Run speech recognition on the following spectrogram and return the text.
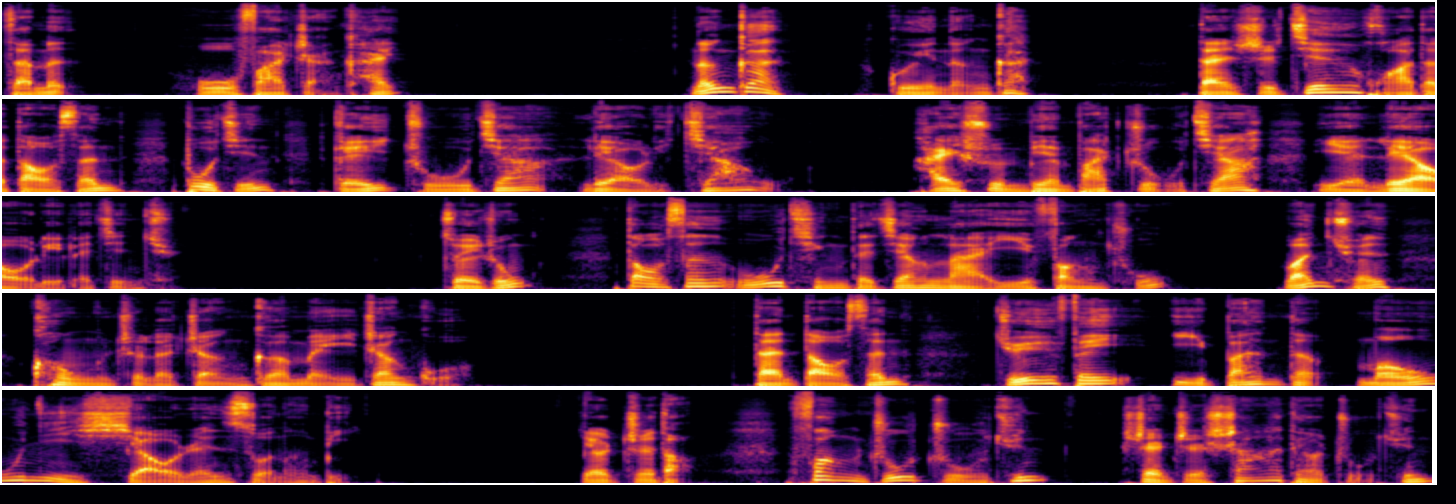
咱们无法展开。能干归能干，但是奸猾的道三不仅给主家料理家务，还顺便把主家也料理了进去。最终，道三无情地将赖义放逐，完全控制了整个美张国。但道三绝非一般的谋逆小人所能比。要知道，放逐主君甚至杀掉主君，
